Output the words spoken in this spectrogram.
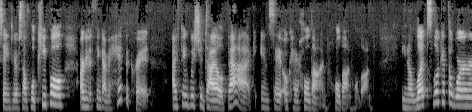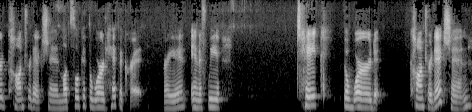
saying to yourself, well, people are going to think I'm a hypocrite, I think we should dial it back and say, okay, hold on, hold on, hold on. You know, let's look at the word contradiction. Let's look at the word hypocrite, right? And if we take the word contradiction,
